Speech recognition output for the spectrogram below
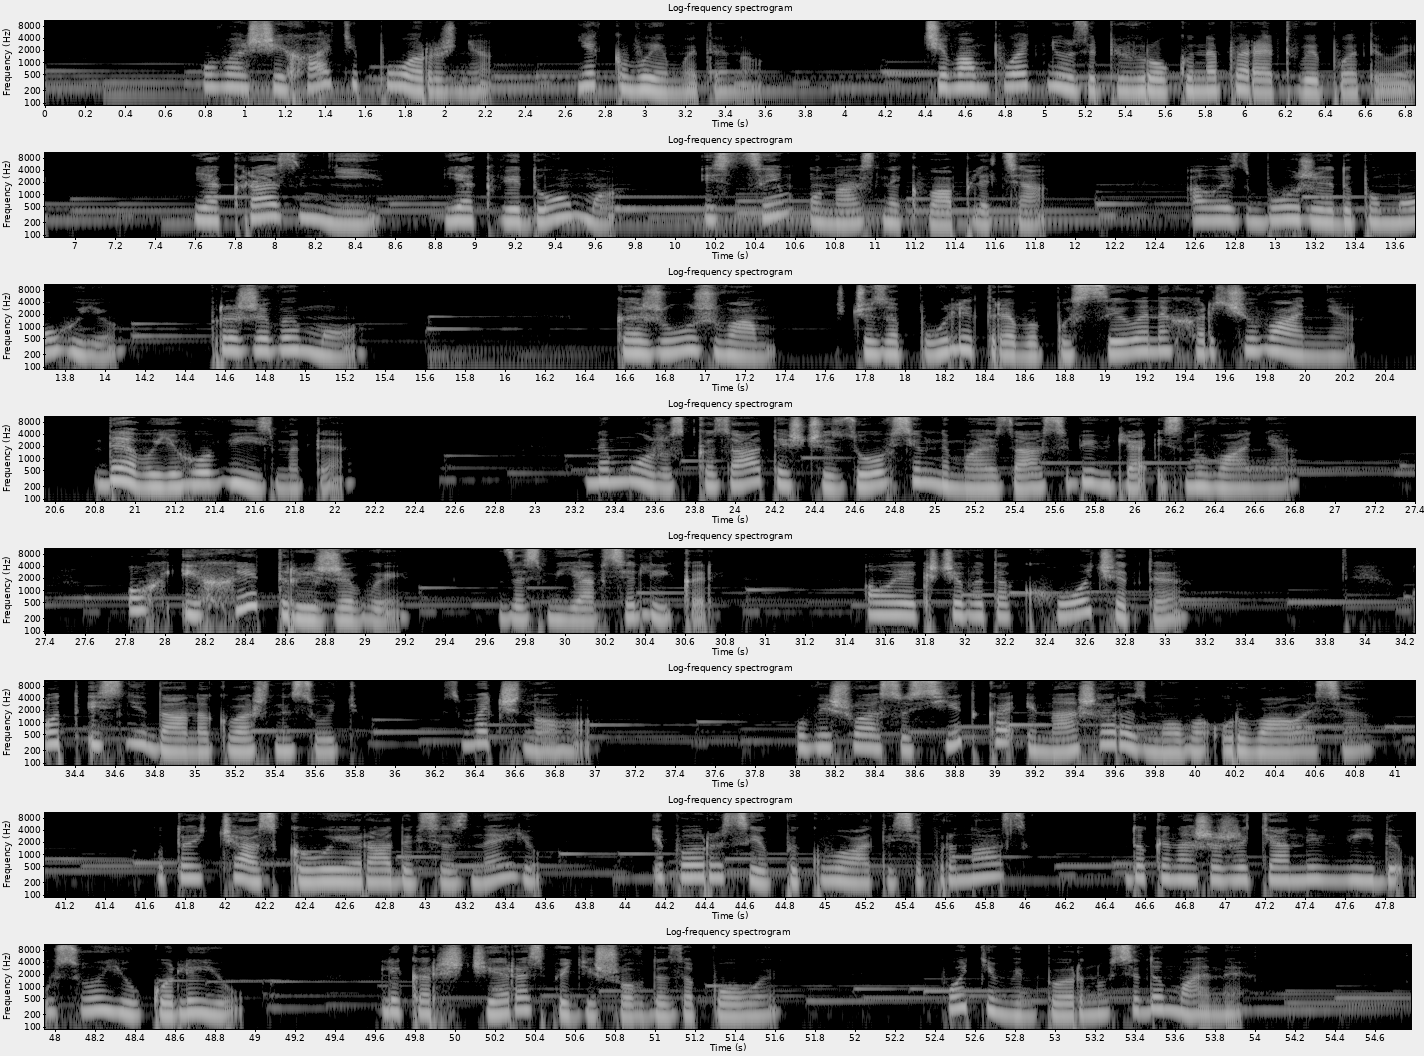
У вашій хаті порожньо, як виметено. Чи вам платню за півроку наперед виплатили? Якраз ні, як відомо, із цим у нас не квапляться, але з Божою допомогою проживемо. Кажу ж вам, що за пулі треба посилене харчування. Де ви його візьмете? Не можу сказати, що зовсім немає засобів для існування. Ох, і хитрий же засміявся лікар. Але якщо ви так хочете, от і сніданок ваш несуть смачного. Увійшла сусідка, і наша розмова урвалася. У той час, коли я радився з нею і просив пікуватися про нас, доки наше життя не ввійде у свою колію, лікар ще раз підійшов до запови. Потім він повернувся до мене.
